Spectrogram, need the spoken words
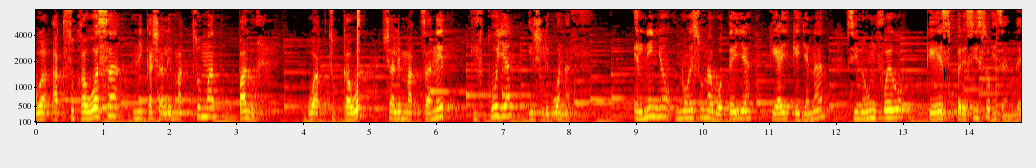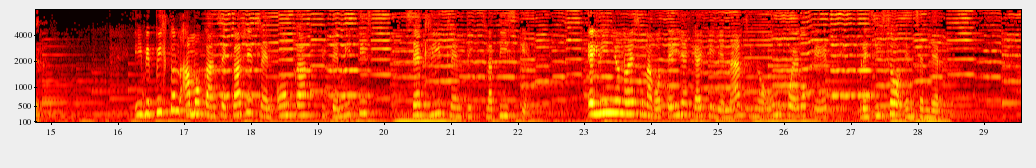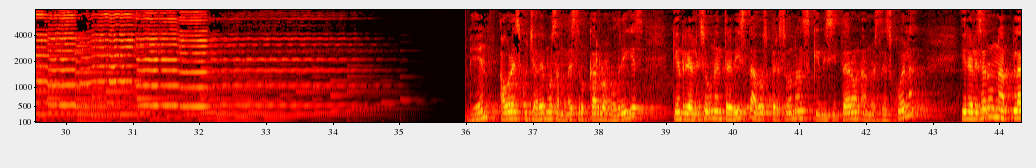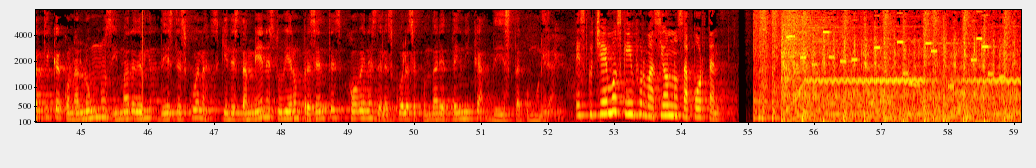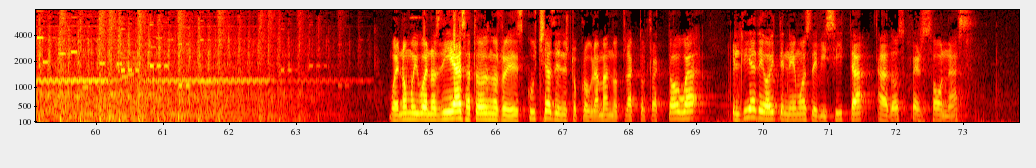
Gua aksukawasa ni kashalimaktsumat palul. Gua aksukawa shalimaktsanit tilkuya ishliwanal. El niño no es una botella que hay que llenar, sino un fuego que es preciso encender. Ibipilton amo cansekashi tlen onka titemitis setli tlen tiktlatisque. El niño no es una botella que hay que llenar, sino un fuego que es preciso encender. Ahora escucharemos al maestro Carlos Rodríguez, quien realizó una entrevista a dos personas que visitaron a nuestra escuela y realizaron una plática con alumnos y madres de esta escuela, quienes también estuvieron presentes jóvenes de la escuela secundaria técnica de esta comunidad. Escuchemos qué información nos aportan. Bueno, muy buenos días a todos los escuchas de nuestro programa No Tracto Tractogua. El día de hoy tenemos de visita a dos personas,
